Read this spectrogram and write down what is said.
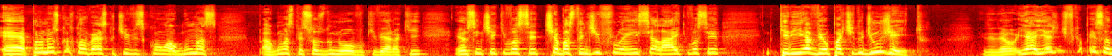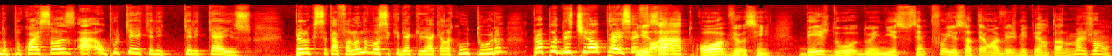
É, pelo menos com as conversas que eu tive com algumas, algumas pessoas do novo que vieram aqui, eu sentia que você tinha bastante influência lá e que você queria ver o partido de um jeito. Entendeu? E aí a gente fica pensando por quais são as, a- o porquê que ele, que ele quer isso. Pelo que você está falando, você queria criar aquela cultura para poder tirar o pé e sair fora. Exato, óbvio, assim, desde o do início sempre foi isso. Até uma vez me perguntaram, mas João,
